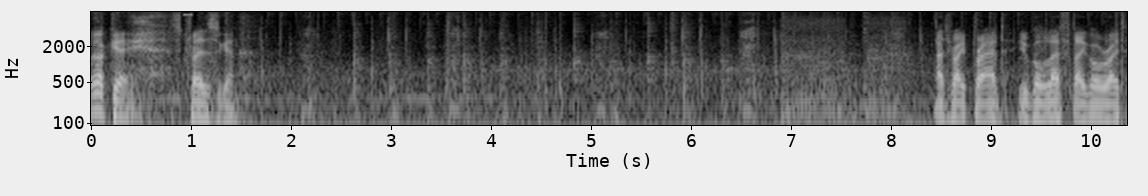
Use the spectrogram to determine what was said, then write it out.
Okay, let's try this again. That's right, Brad. You go left, I go right.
